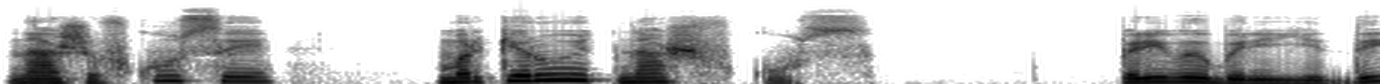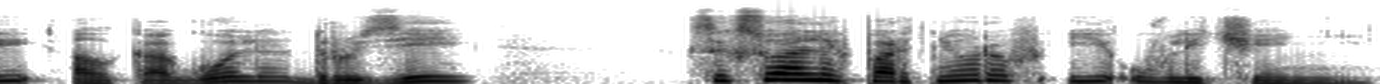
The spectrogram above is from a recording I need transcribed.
Наши вкусы маркируют наш вкус. При выборе еды, алкоголя, друзей, сексуальных партнеров и увлечений.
